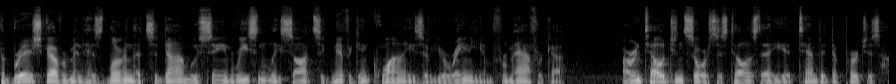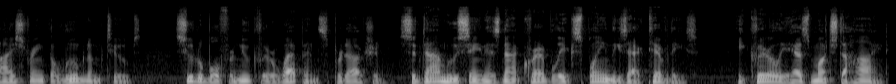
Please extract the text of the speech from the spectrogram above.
The British government has learned that Saddam Hussein recently sought significant quantities of uranium from Africa. Our intelligence sources tell us that he attempted to purchase high strength aluminum tubes suitable for nuclear weapons production. Saddam Hussein has not credibly explained these activities. He clearly has much to hide.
